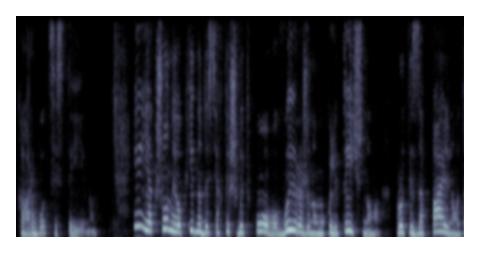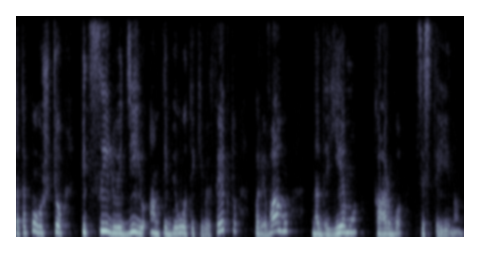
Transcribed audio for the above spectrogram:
карбоцистеїну. І якщо необхідно досягти швидкого, вираженого муколітичного, протизапального та такого, що підсилює дію антибіотиків ефекту, перевагу надаємо карбоцистеїном.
